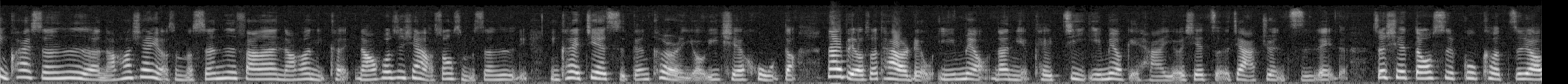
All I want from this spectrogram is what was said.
你快生日了，然后现在有什么生日方案，然后你可以，然后或是现在有送什么生日礼，你可以借此跟客人有一些互动。那比如说他有留 email，那你也可以寄 email 给他，有一些折价券之类的，这些都是顾客资料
